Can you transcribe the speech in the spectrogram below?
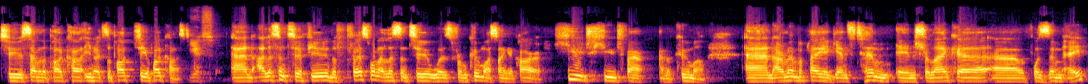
to some of the podcast. You know, it's the pod to your podcast. Yes. And I listened to a few. The first one I listened to was from Kumar Sangakkara. Huge, huge fan of Kumar. And I remember playing against him in Sri Lanka uh, for Zim A,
